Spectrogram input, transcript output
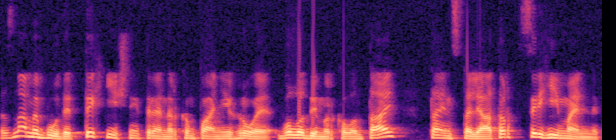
З нами буде технічний тренер компанії Grohe Володимир Колонтай та інсталятор Сергій Мельник.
